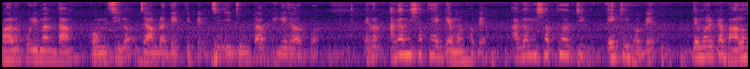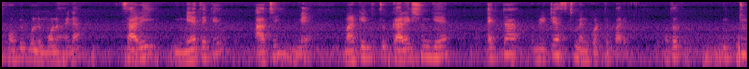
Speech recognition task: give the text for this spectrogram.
ভালো পরিমাণ দাম কমেছিল যা আমরা দেখতে পেরেছি এই জুনটা ভেঙে যাওয়ার পর। এখন আগামী সপ্তাহে কেমন হবে? আগামী সপ্তাহে ঠিক একই হবে, তেমন একটা ভালো হবে বলে মনে হয় না। চারই মে থেকে আটই মে। মার্কেট একটু কারেকশন গিয়ে একটা রিটেস্টমেন্ট করতে পারে। অর্থাৎ একটু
